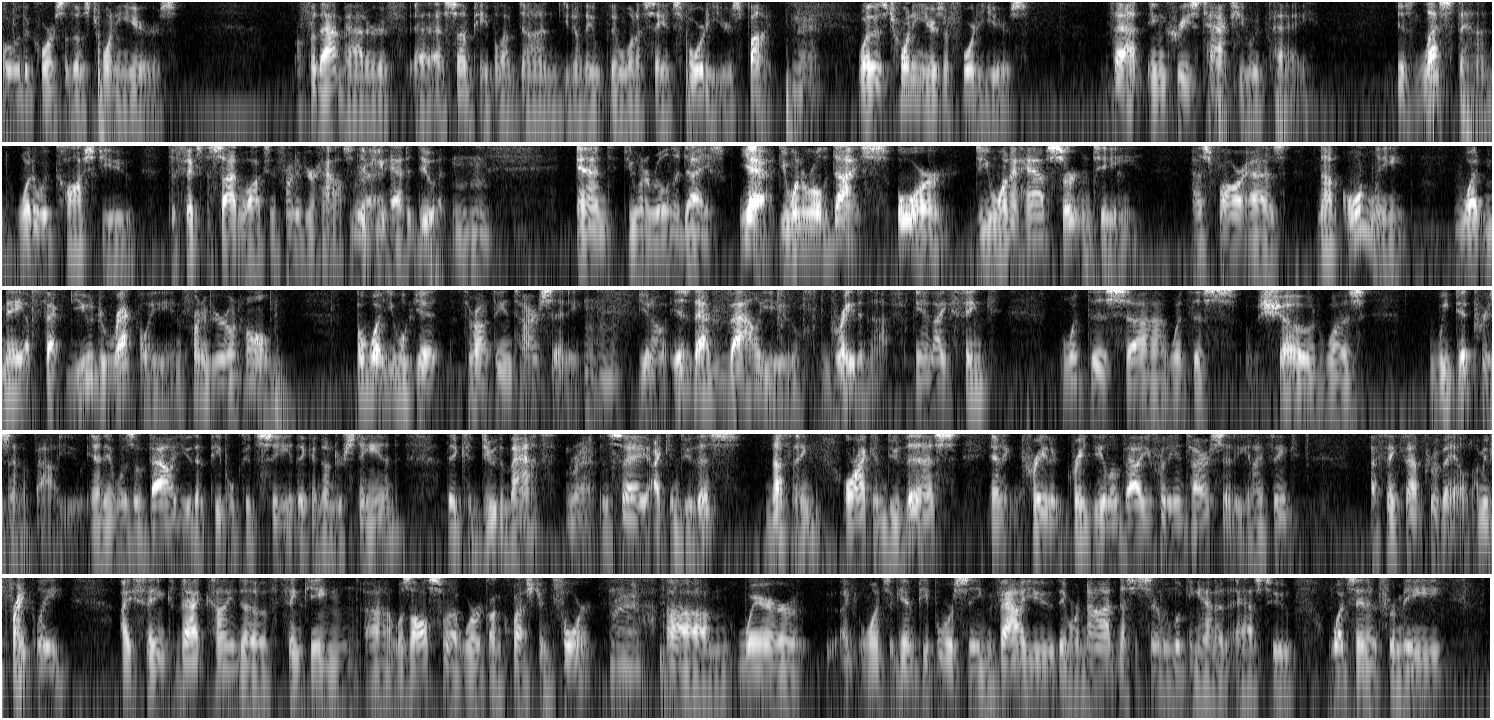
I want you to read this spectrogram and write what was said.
over the course of those 20 years, or for that matter, if as some people have done, you know, they they want to say it's 40 years, fine. Right. Whether it's 20 years or 40 years, that increased tax you would pay is less than what it would cost you to fix the sidewalks in front of your house if you had to do it. Mm-hmm. And Do you want to roll the dice? yeah, do you want to roll the dice? Or do you want to have certainty as far as not only what may affect you directly in front of your own home, but what you will get throughout the entire city? You know, is that value great enough? And I think what this uh, what this showed was we did present a value, and it was a value that people could see, they could understand, they could do the math, Right. and say, I can do this, nothing, or I can do this, and it can create a great deal of value for the entire city. And I think, I think that prevailed. I mean, frankly, I think that kind of thinking uh, was also at work on question four Right. um, where like, once again people were seeing value. They were not necessarily looking at it as to what's in it for me.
